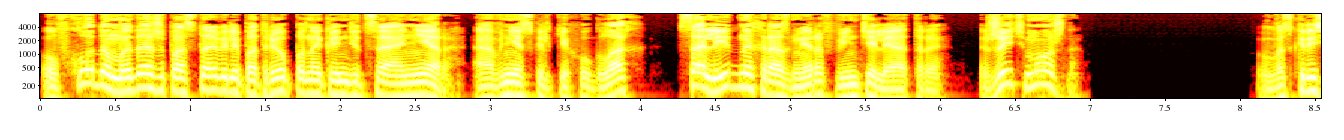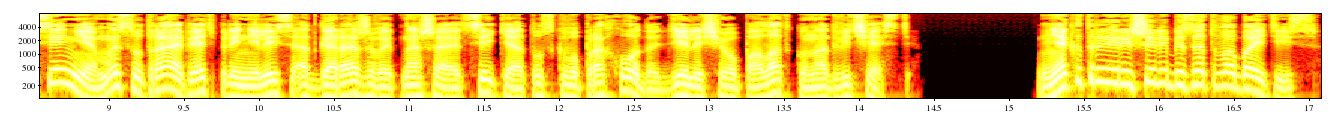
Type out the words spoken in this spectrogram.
У входа мы даже поставили потрепанный кондиционер, а в нескольких углах — солидных размеров вентиляторы. Жить можно. В воскресенье мы с утра опять принялись отгораживать наши отсеки от узкого прохода, делящего палатку на две части. Некоторые решили без этого обойтись,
